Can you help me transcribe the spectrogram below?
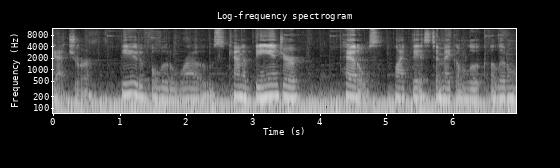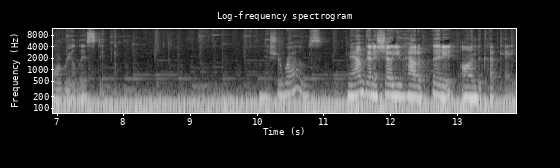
Got your beautiful little rose. Kind of bend your petals like this to make them look a little more realistic. And that's your rose. Now I'm going to show you how to put it on the cupcake.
